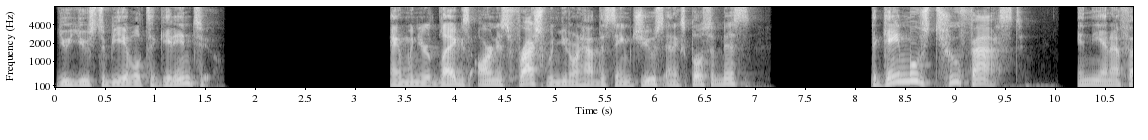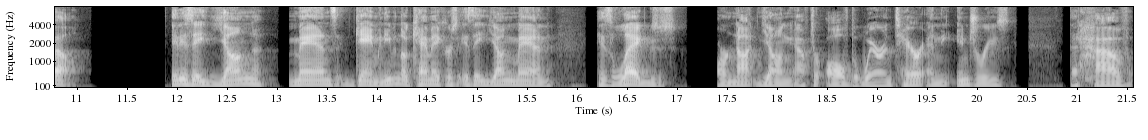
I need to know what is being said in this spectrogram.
you used to be able to get into. And when your legs aren't as fresh, when you don't have the same juice and explosiveness, the game moves too fast in the NFL. It is a young man's game. And even though Cam Akers is a young man, his legs are not young after all of the wear and tear and the injuries that have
